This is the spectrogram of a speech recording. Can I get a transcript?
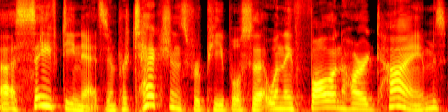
uh, safety nets and protections for people so that when they fall in hard times,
